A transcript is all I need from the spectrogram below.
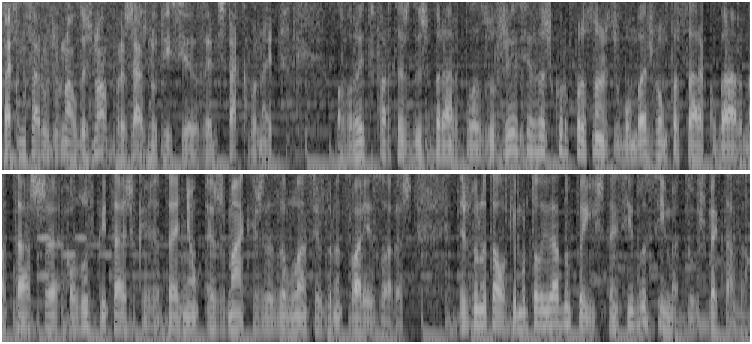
Vai começar o Jornal das Nove, para já as notícias em destaque. Boa noite. Boa noite. Fartas de esperar pelas urgências, as corporações dos bombeiros vão passar a cobrar uma taxa aos hospitais que retenham as macas das ambulâncias durante várias horas. Desde o Natal que a mortalidade no país tem sido acima do expectável.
